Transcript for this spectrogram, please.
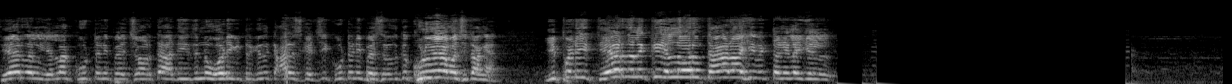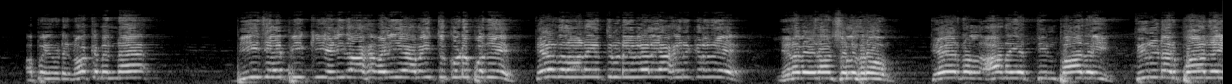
தேர்தல் எல்லாம் கூட்டணி பேச்சுவார்த்தை அது இதுன்னு ஓடிக்கிட்டு இருக்குது. காங்கிரஸ் கட்சி கூட்டணி பேசுறதுக்கு குழுவே அமைச்சிட்டாங்க. இப்படி தேர்தலுக்கு எல்லோரும் தயாராகி விட்ட நிலையில் அப்ப இவருடைய நோக்கம் என்ன? பிஜேபிக்கு எளிதாக வழியை அமைத்துக் கொடுப்பது தேர்தல் ஆணையத்தினுடைய வேலையாக இருக்கிறது. எனவேதான் சொல்லுகிறோம் தேர்தல் ஆணையத்தின் பாதை திருடர் பாதை.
